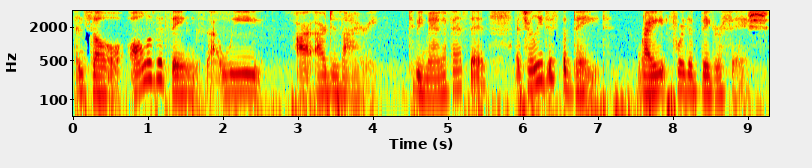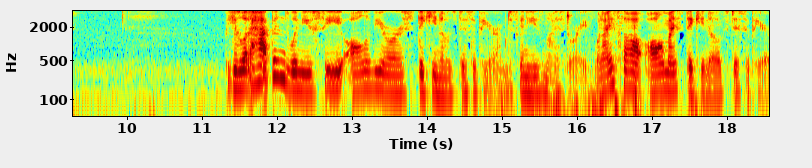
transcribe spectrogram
And so, all of the things that we are, are desiring to be manifested, it's really just the bait, right, for the bigger fish. Because what happens when you see all of your sticky notes disappear? I'm just going to use my story. When I saw all my sticky notes disappear,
